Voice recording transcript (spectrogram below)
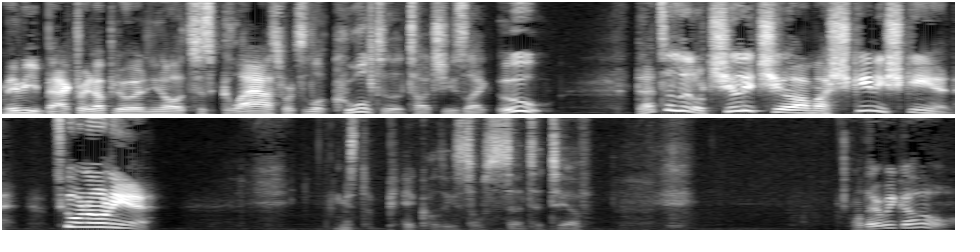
maybe he backed right up to it and you know it's just glass where it's a little cool to the touch. He's like ooh that's a little chilly chill on my skinny skin. What's going on here? Mr pickles he's so sensitive. Well there we go.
